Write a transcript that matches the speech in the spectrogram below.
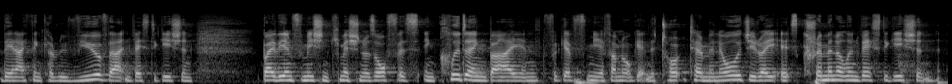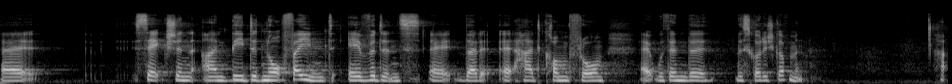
then I think a review of that investigation by the Information Commissioner's Office, including by, and forgive me if I'm not getting the terminology right, its criminal investigation uh, section, and they did not find evidence uh, that it, it had come from uh, within the, the Scottish Government. Ha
